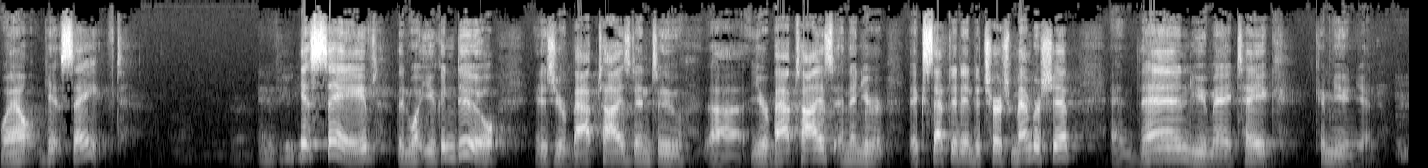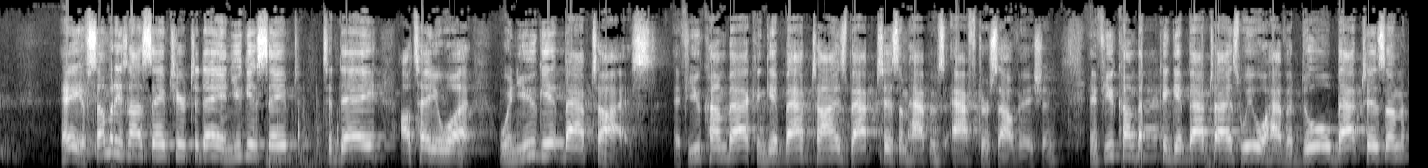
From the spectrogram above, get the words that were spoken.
well, get saved. And if you get saved, then what you can do is you're baptized into uh, you're baptized and then you're accepted into church membership and then you may take communion hey if somebody's not saved here today and you get saved today i'll tell you what when you get baptized if you come back and get baptized, baptism happens after salvation. If you come back and get baptized, we will have a dual baptism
